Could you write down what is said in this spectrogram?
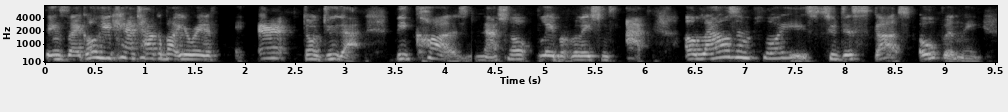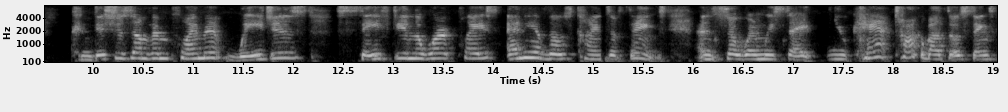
things like, oh, you can't talk about your rate of eh, don't do that because National Labor Relations Act allows employees to discuss openly conditions of employment, wages, safety in the workplace, any of those kinds of things. And so when we say you can't talk about those things,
